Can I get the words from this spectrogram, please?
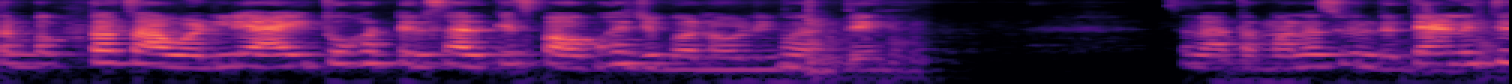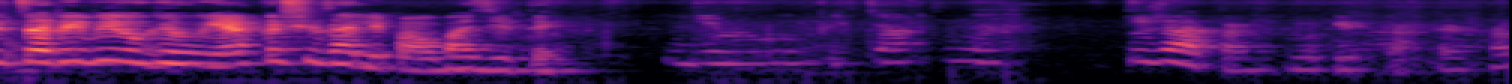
तर बघताच आवडली. आई तू हॉटेलसारखीच पावभाजी बनवली म्हणते. चला आता मनस्वी देते. आणि तिचा रिव्ह्यू घेऊया. कशी झाली पावभाजी ते? लिंबू तुझ्या हातात टाकायचं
